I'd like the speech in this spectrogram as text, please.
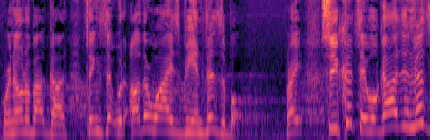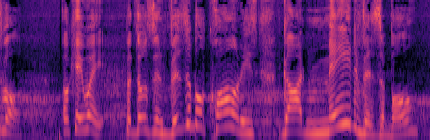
were known about God, things that would otherwise be invisible right? So you could say, well, God's invisible. Okay, wait, but those invisible qualities God made visible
